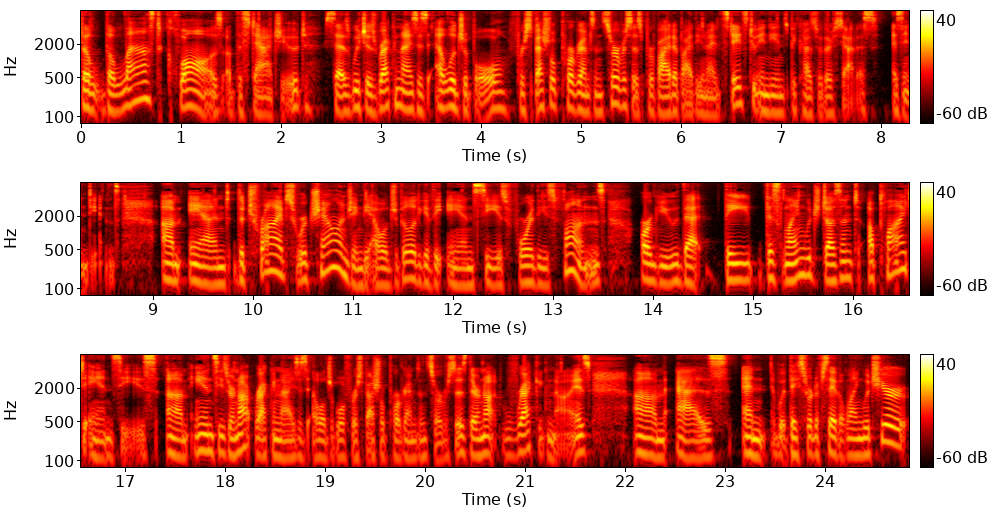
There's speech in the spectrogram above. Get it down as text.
The, the last clause of the statute says, which is recognized as eligible for special programs and services provided by the United States to Indians because of their status as Indians. Um, and the tribes who are challenging the eligibility of the ANCs for these funds argue that they this language doesn't apply to ANCs. Um, ANCs are not recognized as eligible for special programs and services. They're not recognized um, as, and what they sort of say the language here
